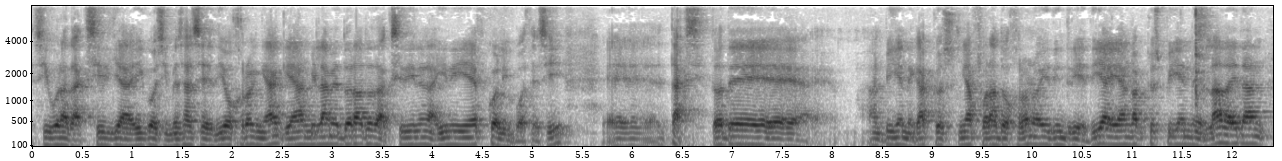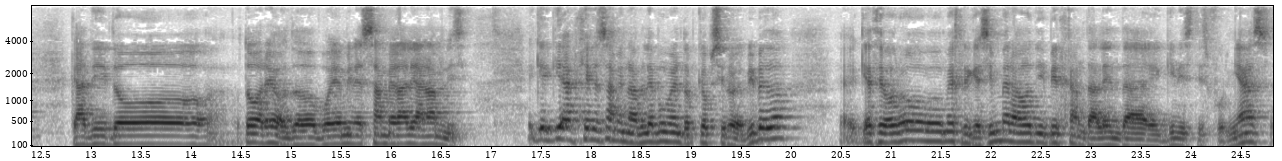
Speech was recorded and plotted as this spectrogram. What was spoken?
σίγουρα ταξίδια 20 μέσα σε δύο χρόνια και αν μιλάμε τώρα το ταξίδι είναι να γίνει εύκολη υπόθεση. Ε, εντάξει, τότε ε, αν πήγαινε κάποιος μια φορά το χρόνο ή την τριετία ή αν κάποιος πήγαινε Ελλάδα ήταν κάτι το, το ωραίο, το που έμεινε σαν μεγάλη ανάμνηση. Ε, Και εκεί αρχίσαμε να βλέπουμε το πιο ψηλό επίπεδο ε, και θεωρώ μέχρι και σήμερα ότι υπήρχαν ταλέντα εκείνης της φουρνιάς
